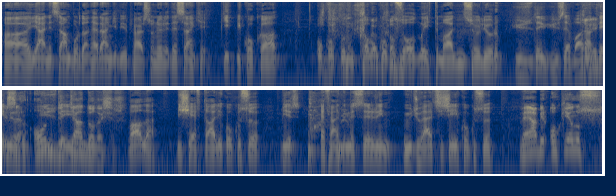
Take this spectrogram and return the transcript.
Aa, yani sen buradan herhangi bir personele desen ki git bir koku al. O kokunun kavun kokusu olma ihtimalini söylüyorum. Yüzde yüze varan Gerekirse demiyorum. 10 Yüzde yüz. dükkan dolaşır. Valla bir şeftali kokusu, bir efendime söyleyeyim mücver çiçeği kokusu. Veya bir okyanus.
